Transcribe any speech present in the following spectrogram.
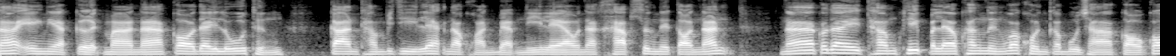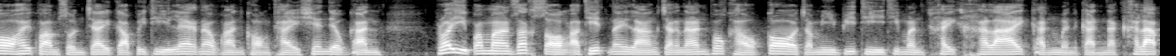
น้าเองเนี่ยเกิดมานะก็ได้รู้ถึงการทำพิธีแลกนาขวัญแบบนี้แล้วนะครับ ซึ่งในตอนนั้น น้าก็ได้ทำคลิปไปแล้วครั้งหนึ่งว่าคนกัมพูชาเก่าก็ให้ความสนใจกับพิธีแลกนาขวัญของไทยเช่นเดียวกัน เพราะอีกประมาณสัก 2 อาทิตย์ในหลังจากนั้น พวกเขาก็จะมีพิธีที่มันคล้ายๆกันเหมือนกันนะครับ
